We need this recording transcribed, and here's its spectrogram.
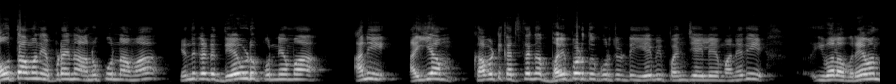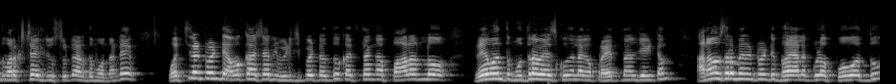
అవుతామని ఎప్పుడైనా అనుకున్నామా? ఎందుకంటే దేవుడు పుణ్యమా అని అయ్యాం కాబట్టి ఖచ్చితంగా భయపడుతూ కూర్చుంటే ఏమీ పని చేయలేం అనేది ఇవాళ రేవంత్ వర్క్ స్టైల్ చూస్తుంటే అర్థమవుతుంది. అంటే వచ్చినటువంటి అవకాశాన్ని విడిచిపెట్టద్దు. ఖచ్చితంగా పాలనలో రేవంత్ ముద్ర వేసుకునేలాగా ప్రయత్నాలు చేయటం అనవసరమైనటువంటి భయాలకు కూడా పోవద్దు.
